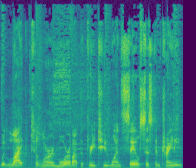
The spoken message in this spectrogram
would like to learn more about the 321 sales system training,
